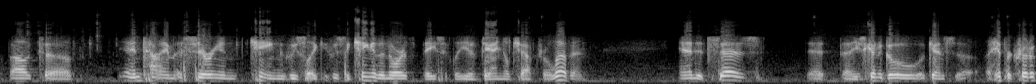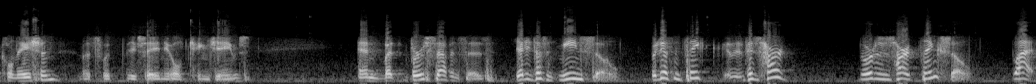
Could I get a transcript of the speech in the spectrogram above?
about uh, end time Assyrian king who's like who's the king of the north, basically of Daniel chapter 11, and it says that he's going to go against a, a hypocritical nation. That's what they say in the old King James. And but verse seven says, yet he doesn't mean so, but he doesn't think if his heart, nor does his heart think so. But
